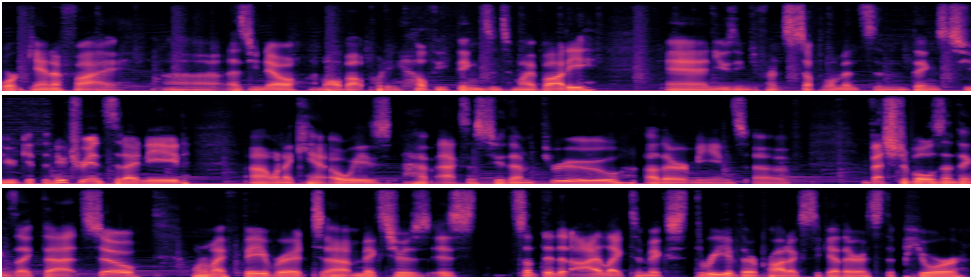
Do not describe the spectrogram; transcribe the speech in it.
organifi uh, as you know i'm all about putting healthy things into my body and using different supplements and things to get the nutrients that I need uh, when I can't always have access to them through other means of vegetables and things like that. So, one of my favorite uh, mixtures is something that I like to mix three of their products together. It's the pure,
